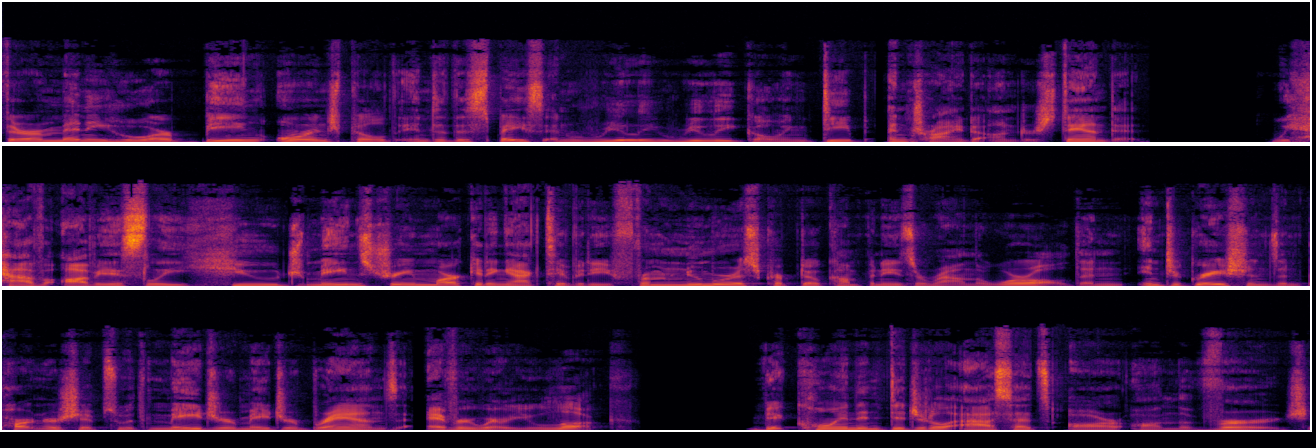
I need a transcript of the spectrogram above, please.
there are many who are being orange pilled into this space and really, really going deep and trying to understand it. We have obviously huge mainstream marketing activity from numerous crypto companies around the world and integrations and partnerships with major, major brands everywhere you look. Bitcoin and digital assets are on the verge.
